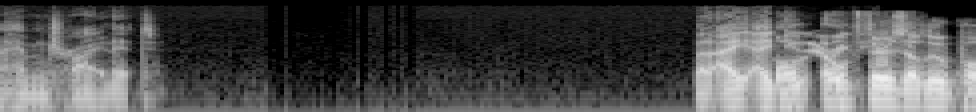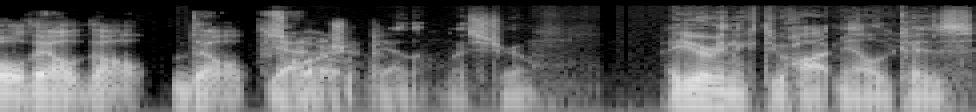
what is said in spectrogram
I haven't tried it. But I, I do. If there's a loophole, they'll they'll they'll squash it. yeah, that's true. I do everything through Hotmail because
